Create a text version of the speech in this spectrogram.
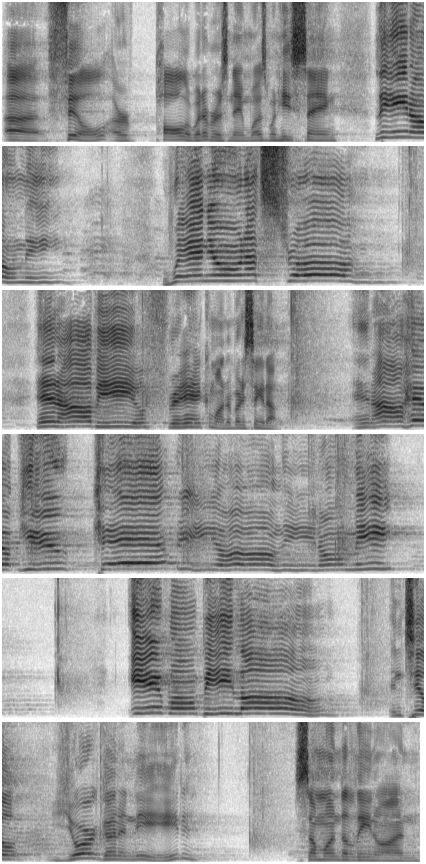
uh, Phil or Paul or whatever his name was when he's saying, Lean on me when you're not strong, and I'll be your friend. Come on, everybody sing it out. And I'll help you carry on, lean on me. It won't be long until you're gonna need someone to lean on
